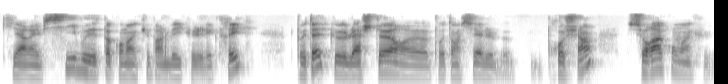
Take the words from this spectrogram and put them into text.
qui arrive. Si vous n'êtes pas convaincu par le véhicule électrique, peut-être que l'acheteur euh, potentiel prochain sera convaincu.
